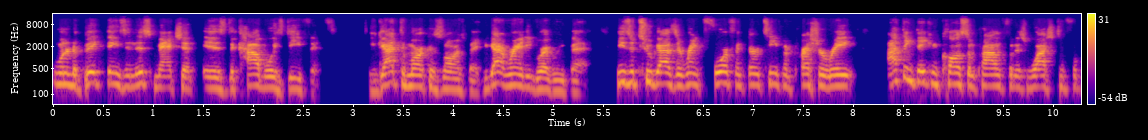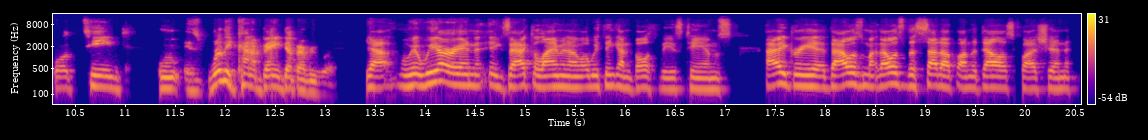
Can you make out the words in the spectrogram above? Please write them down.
one of the big things in this matchup is the Cowboys defense. You got Demarcus Lawrence back. You got Randy Gregory back. These are two guys that rank fourth and 13th in pressure rate. I think they can cause some problems for this Washington football team who is really kind of banged up everywhere. Yeah, we, we are in exact alignment on what we think on both of these teams. I agree. That was my, that was the setup on the Dallas question.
